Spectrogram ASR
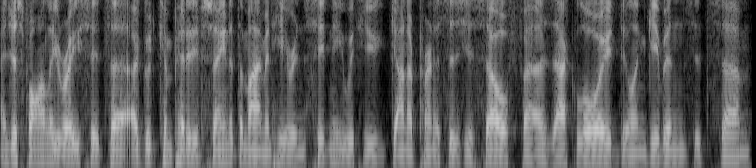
And just finally, Reece, it's a, a good competitive scene at the moment here in Sydney with you gun apprentices, yourself, uh, Zac Lloyd, Dylan Gibbons. It's um,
